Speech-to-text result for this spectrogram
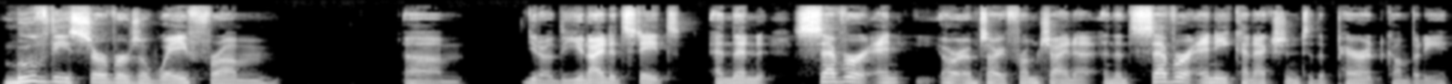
move these servers away from um you know the united states and then sever and or I'm sorry from China and then sever any connection to the parent company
